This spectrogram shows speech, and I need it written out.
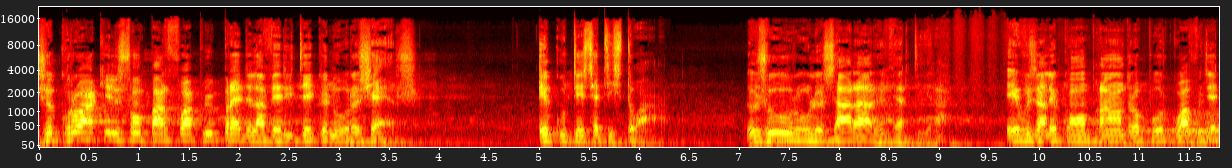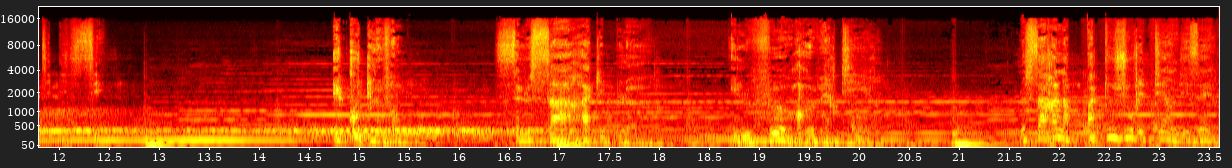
Je crois qu'ils sont parfois plus près de la vérité que nos recherches. Écoutez cette histoire. Le jour où le Sahara reverdira. Et vous allez comprendre pourquoi vous êtes ici. Écoute le vent. C'est le Sahara qui pleure. Il veut reverdir. Le Sahara n'a pas toujours été un désert.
